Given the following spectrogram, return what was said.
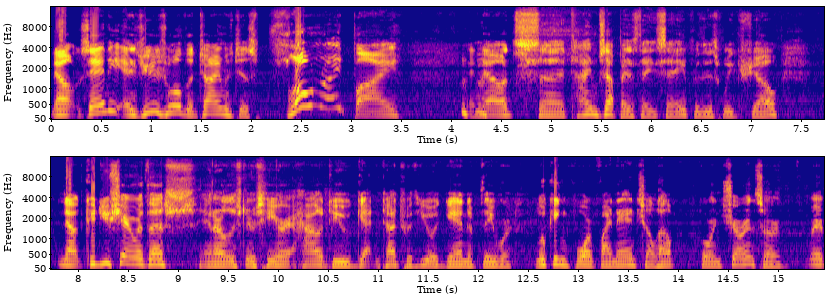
Now, Sandy, as usual, the time has just flown right by, and now it's uh, time's up, as they say, for this week's show. Now, could you share with us and our listeners here how to get in touch with you again if they were looking for financial help for insurance or, or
